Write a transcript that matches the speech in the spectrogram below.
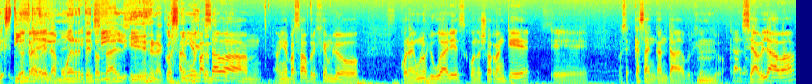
extinto de la muerte Es que sí, total sí. y era una cosa a mí me muy pasaba a mí me pasaba por ejemplo con algunos lugares cuando yo arranqué eh, o sea casa encantada por ejemplo Mm. Claro. se hablaba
